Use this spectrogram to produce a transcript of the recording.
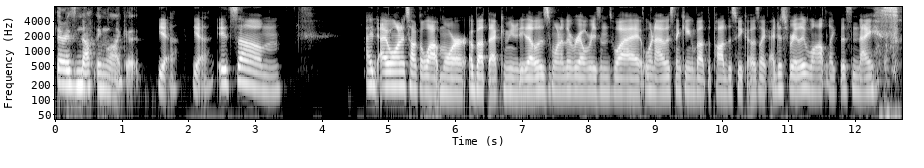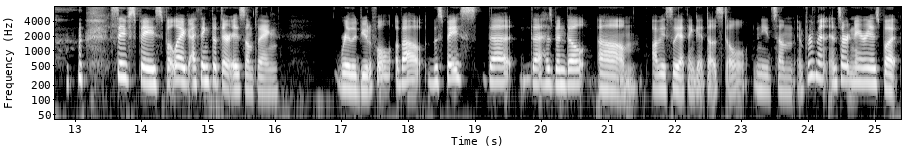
there is nothing like it. Yeah. Yeah. It's um I, I want to talk a lot more about that community. That was one of the real reasons why, when I was thinking about the pod this week, I was like, I just really want like this nice, safe space. But like, I think that there is something really beautiful about the space that that has been built. Um, obviously, I think it does still need some improvement in certain areas, but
